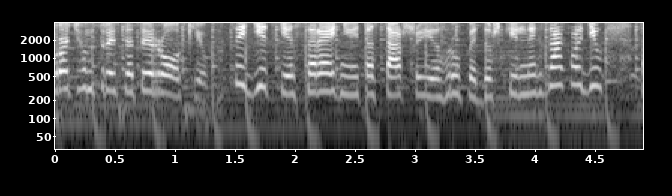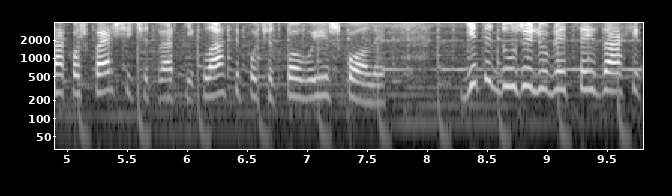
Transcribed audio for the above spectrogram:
протягом 30 років. Це дітки середньої та старшої групи дошкільних закладів, також перші, четверті класи початкової школи. Діти дуже люблять цей захід.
